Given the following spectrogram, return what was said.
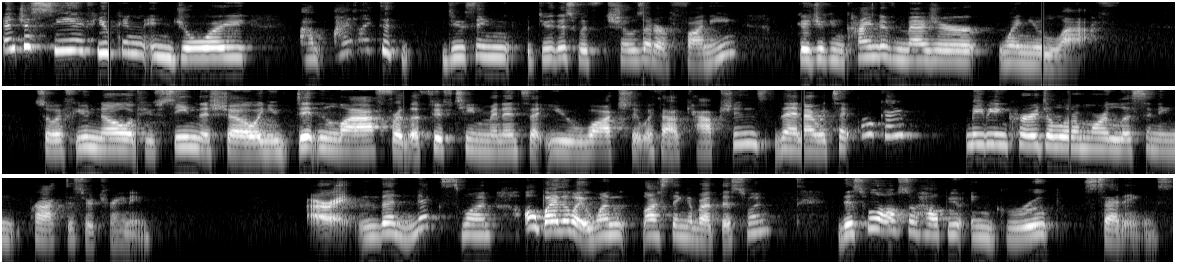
and just see if you can enjoy. Um, I like to do thing do this with shows that are funny because you can kind of measure when you laugh. So if you know if you've seen the show and you didn't laugh for the 15 minutes that you watched it without captions, then I would say, okay, maybe encourage a little more listening practice or training. All right, the next one. Oh, by the way, one last thing about this one. This will also help you in group settings.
